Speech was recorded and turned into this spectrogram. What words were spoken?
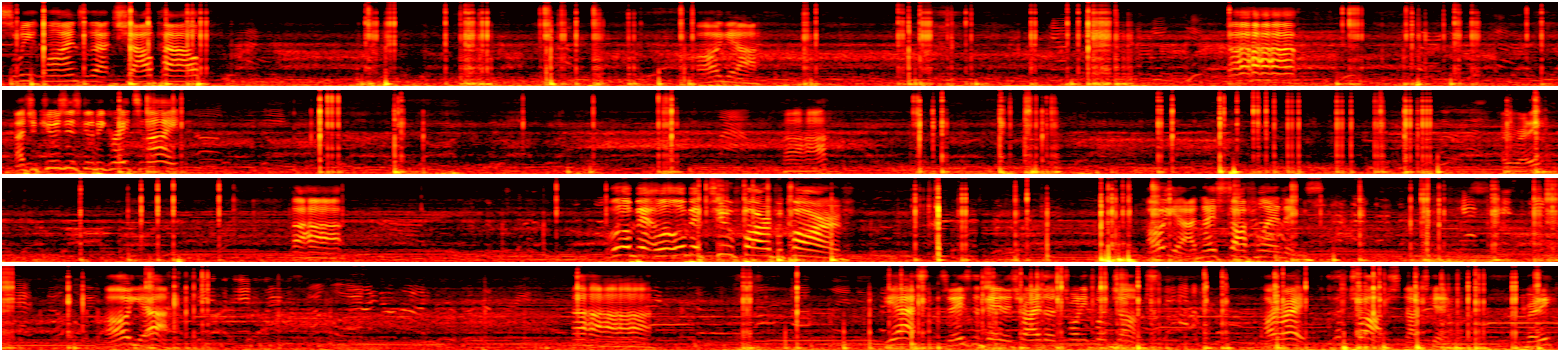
Sweet lines of that chow pow. Oh, yeah. that jacuzzi is going to be great tonight. Uh-huh. Are you ready? Haha. A little bit, a little bit too far of a carve. Oh yeah, nice soft landings. Oh yeah. yes, today's the day to try those 20 foot jumps. All right, cliff drops. No, I'm just kidding. You ready?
